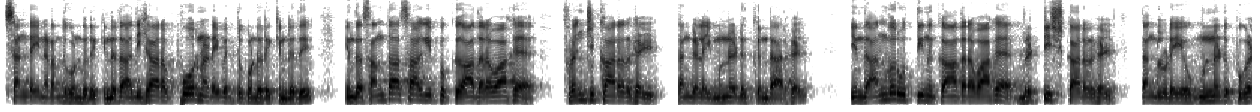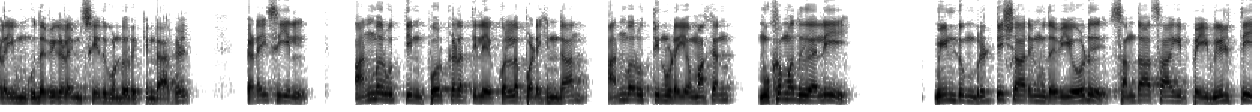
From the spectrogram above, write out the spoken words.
சண்டை நடந்து கொண்டிருக்கின்றது அதிகார போர் நடைபெற்று கொண்டிருக்கின்றது. இந்த சந்தா சாஹிப்புக்கு ஆதரவாக பிரெஞ்சுக்காரர்கள் தங்களை முன்னெடுக்கின்றார்கள். இந்த அன்வர் உத்தீனுக்கு ஆதரவாக பிரிட்டிஷ்காரர்கள் தங்களுடைய முன்னெடுப்புகளையும் உதவிகளையும் செய்து கொண்டிருக்கின்றார்கள். கடைசியில் அன்வர் உத்தீன் போர்க்களத்திலே கொல்லப்படுகின்றான். அன்வருத்தினுடைய மகன் முகமது அலி மீண்டும் பிரிட்டிஷாரின் உதவியோடு சந்தா சாஹிப்பை வீழ்த்தி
